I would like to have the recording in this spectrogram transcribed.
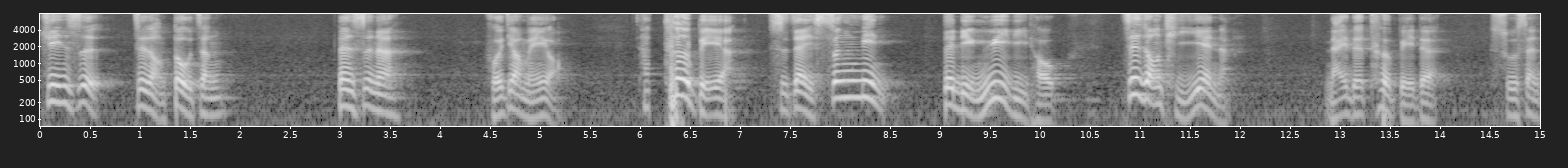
军事这种斗争，但是呢，佛教没有，它特别啊是在生命的领域里头，这种体验呢、来的特别的殊胜。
